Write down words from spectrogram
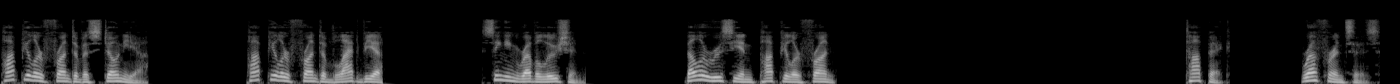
Popular Front of Estonia. Popular Front of Latvia. Singing Revolution. Belarusian Popular Front. References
